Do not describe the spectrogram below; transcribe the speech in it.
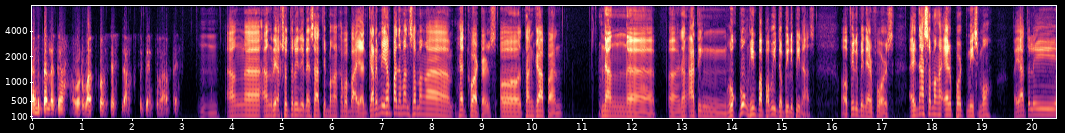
ano talaga or what causes the accident to happen. Mm-mm. Ang ah, ang reaksyon tuloy nila sa ating mga kababayan, karamihan pa naman sa mga headquarters o tanggapan ng ah, ah, ng ating hukbong himpapawid ng Pilipinas o Philippine Air Force ay nasa mga airport mismo. Kaya tuloy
